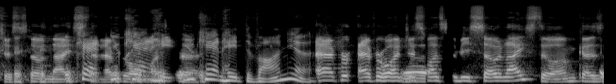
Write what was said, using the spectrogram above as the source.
just so nice you can't, that you everyone can't wants hate to, you can't hate Devon, yeah. ever- everyone just wants to be so nice to him because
